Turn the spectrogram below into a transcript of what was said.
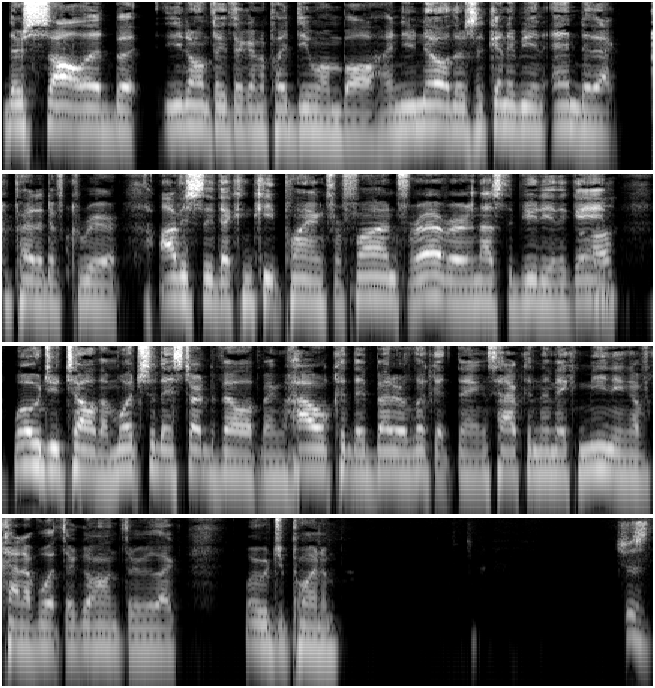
they're solid, but you don't think they're going to play D1 ball, and you know there's going to be an end to that competitive career. Obviously, they can keep playing for fun forever, and that's the beauty of the game. Uh-huh. What would you tell them? What should they start developing? How could they better look at things? How can they make meaning of kind of what they're going through? Like, where would you point them? Just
